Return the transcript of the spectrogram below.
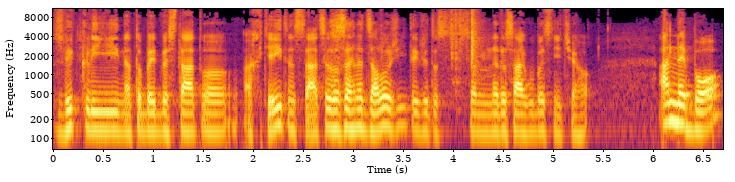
zvyklí na to být bez státu a chtějí ten stát, se zase hned založí, takže to jsem nedosáhl vůbec ničeho. A nebo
